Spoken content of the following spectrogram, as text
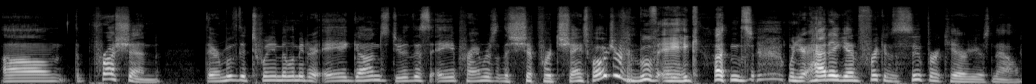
Um, the Prussian they removed the 20 millimeter AA guns due to this AA parameters of the ship were changed. Why would you remove AA guns when you're adding in freaking super carriers now?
